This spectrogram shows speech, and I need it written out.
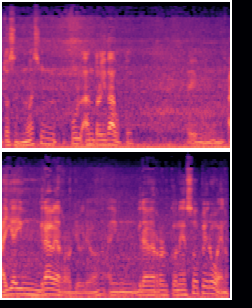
Entonces no es un full Android Auto. Em, ahí hay un grave error, yo creo. Hay un grave error con eso, pero bueno,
